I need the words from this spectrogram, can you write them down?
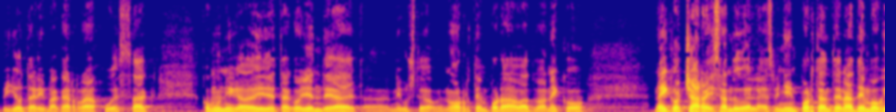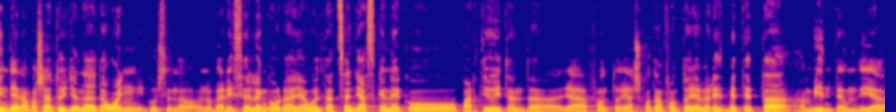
pilotari bakarra, juezak, komunikabidetako jendea, eta nik uste, hor temporada bat, ba, neko, nahiko txarra izan du dela, ez baina importantena denbokin dena pasatu egiten da, eta guain ikusten da, bueno, berriz zelen gora ja bueltatzen, jazkeneko partidu ditan, eta ja frontoi askotan frontoia berriz beteta, ambiente handia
